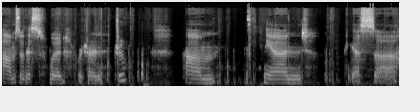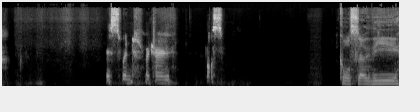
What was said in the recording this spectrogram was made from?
Um, so this would return true. Um, and I guess uh, this would return false. Cool. So the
